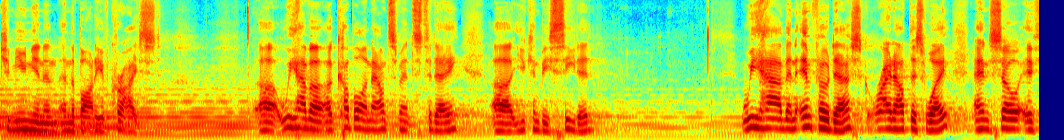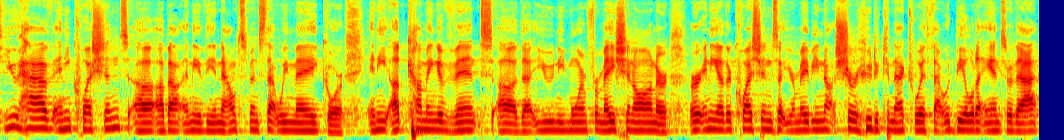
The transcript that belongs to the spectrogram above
communion and, and the body of Christ. Uh, we have a, a couple announcements today. Uh, you can be seated we have an info desk right out this way. And so if you have any questions uh, about any of the announcements that we make or any upcoming events uh, that you need more information on or, or any other questions that you're maybe not sure who to connect with that would be able to answer that,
